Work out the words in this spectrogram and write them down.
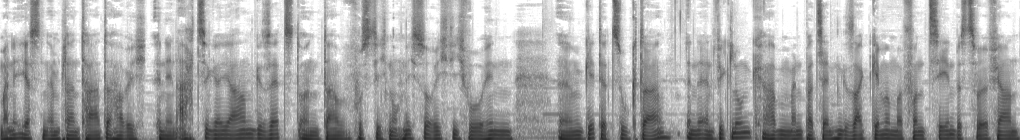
Meine ersten Implantate habe ich in den 80er Jahren gesetzt und da wusste ich noch nicht so richtig, wohin ähm, geht der Zug da. In der Entwicklung haben meine Patienten gesagt, gehen wir mal von 10 bis 12 Jahren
